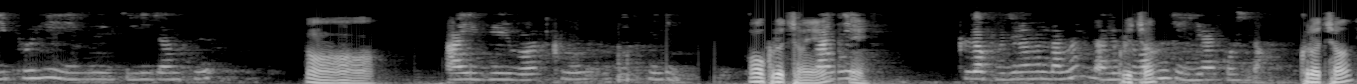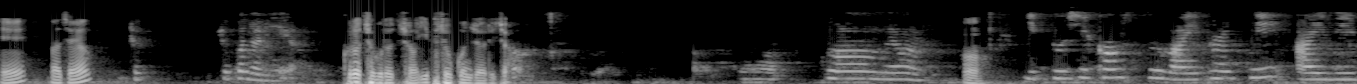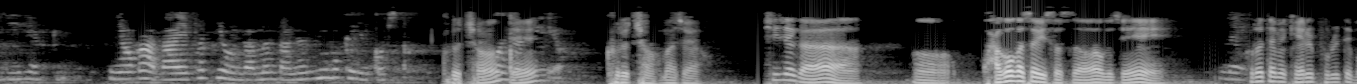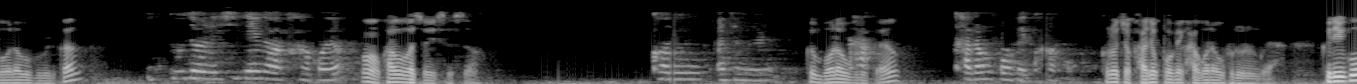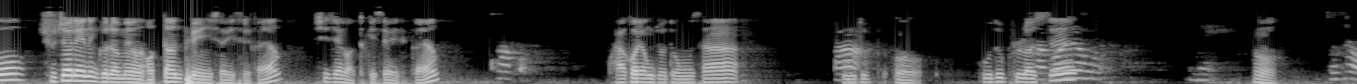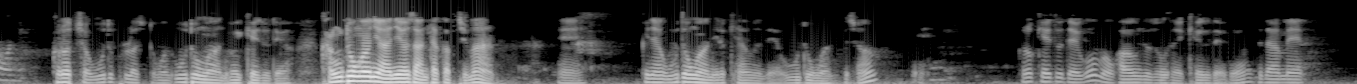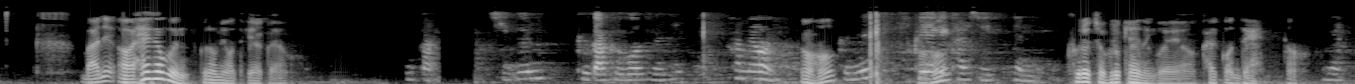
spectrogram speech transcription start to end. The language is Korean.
If he is diligent, 어, 어, 어. I will work with him. 어, 그렇죠. 예. 만일 예. 그가 부지런한다면 나는 그렇죠. 그와 함께 일할 것이다. 그렇죠. 예. 맞아요. 조, 조건절이에요. 그렇죠. 그렇죠. if 조건절이죠. 어, 그러면 어. If she comes to my party, I will be happy. 그녀가 나의 파티에 온다면 나는 행복해질 것이다. 그렇죠. 예. 조건절이에요. 그렇죠. 맞아요. 시제가 어, 과거가 써 있었어. 그지? 네. 그렇다면 걔를 부를 때 뭐라고 부를까? 구절의 시제가 과거요? 어, 과거가 써 있었어. 건, 아, 잠깐만요. 그럼 뭐라고 가. 부를까요? 가정법의 과거. 그렇죠. 가족법의 과거라고 부르는 거야. 그리고 주절에는 그러면 어떤 표현이 써 있을까요? 시제가 어떻게 써 있을까요? 과거. 과거형 조동사 아, 우드 어 우드 플러스 과거형, 네. 어 동사원이요. 그렇죠. would 플러스 동원 우동원 이렇게 해도 돼요. 강동원이 아니어서 안타깝지만 예 그냥 우동원 이렇게 하면 돼요. 우동원 그죠? 예. 그렇게 해도 되고 뭐 과거형 조동사 이렇게 해도 되고요. 그 다음에 만약 어, 해석은 그러면 어떻게 할까요? 그러니까, 지금 그가 그것을 해- 하면 어허 그는 그에게. 갈 수 있을 텐데. 그렇죠. 그렇게 하는 거예요. 갈 건데. 어. 네.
